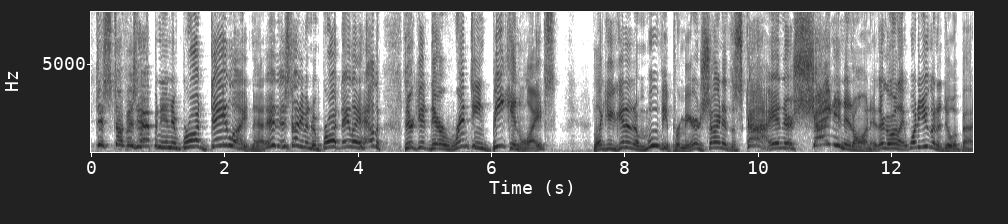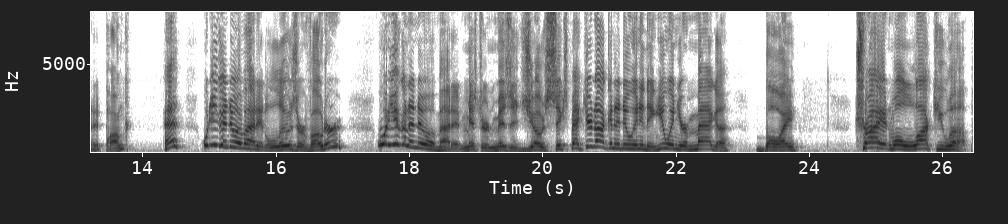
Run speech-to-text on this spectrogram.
This stuff is happening in broad daylight now. It- It's not even in broad daylight. How the, they're getting they're renting beacon lights like you get at a movie premiere and shine at the sky, and they're shining it on it. They're going like, "What are you going to do about it, punk? Huh? What are you going to do about it, loser voter? What are you going to do about it, Mister and Mrs. Joe Sixpack? You're not going to do anything. You and your MAGA boy." Try it and we'll lock you up.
